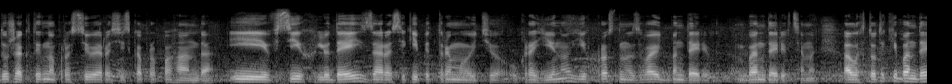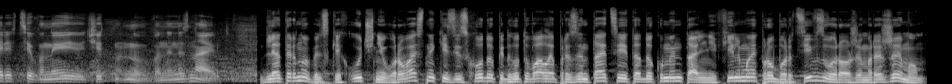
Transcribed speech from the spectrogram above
дуже активно працює російська пропаганда, і всіх людей зараз, які підтримують Україну, їх просто називають бандерів, бандерівцями. Але хто такі бандерівці, вони чітко ну вони не знають. Для тернопільських учнів ровесники зі сходу підготували презентації та документальні фільми про борців з ворожим режимом.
